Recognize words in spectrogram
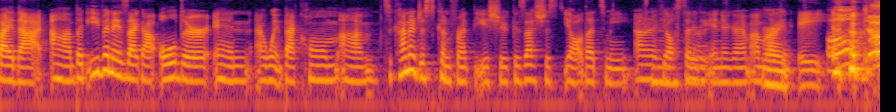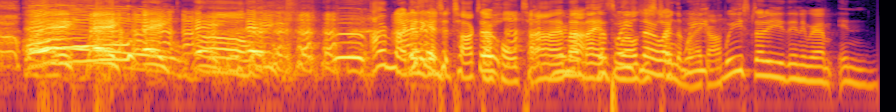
by that. Um, but even as I got older and I went back home um, to kind of just confront the issue, because that's just, y'all, that's me. I don't know if y'all study the Enneagram. I'm like Right. an eight. I'm not going to get to talk the whole time. You're I might as well please just know, turn like, the we, mic off. We study the Enneagram in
